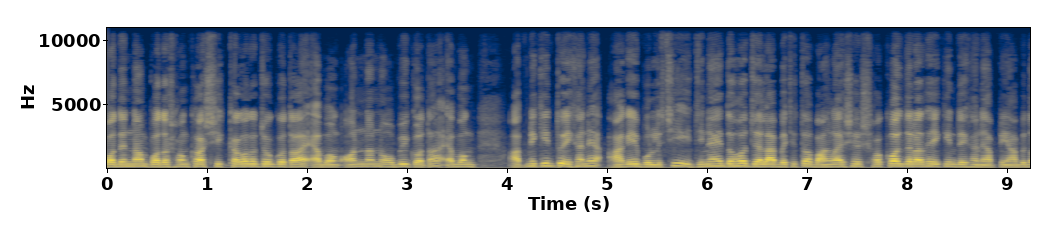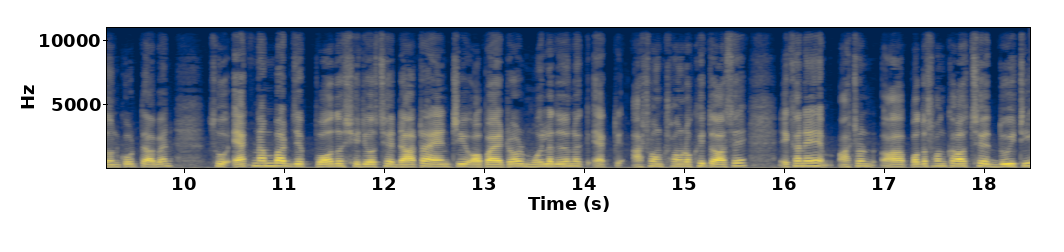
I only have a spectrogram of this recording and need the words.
পদের নাম, পদসংখ্যা, শিক্ষাগত যোগ্যতা এবং অন্যান্য অভিজ্ঞতা এবং আপনি কিন্তু এখানে আগেই বলেছি, ঝিনাইদহ জেলা ব্যতীত বাংলাদেশের সকল জেলা থেকে কিন্তু এখানে আপনি আবেদন করতে পারবেন। সো এক নাম্বার যে পদ সেটি হচ্ছে ডাটা এন্ট্রি অপারেটর মহিলাদের জন্য একটি আসন সংরক্ষিত আছে। এখানে আসন পদসংখ্যা হচ্ছে দুইটি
